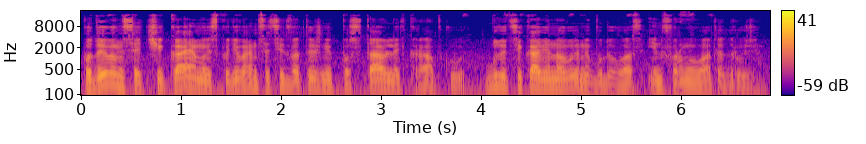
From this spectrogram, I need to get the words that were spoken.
Подивимося, чекаємо і сподіваємося, ці два тижні поставлять крапку. Будуть цікаві новини, буду вас інформувати, друзі.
